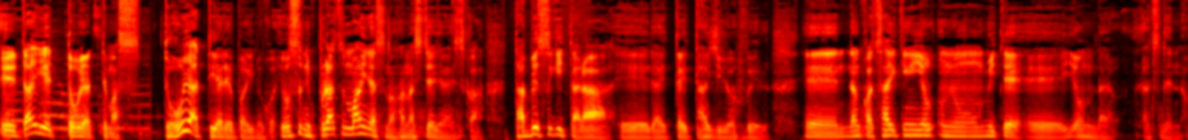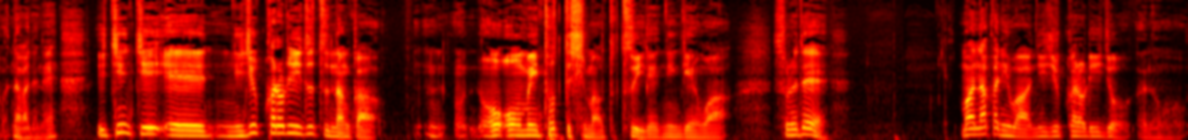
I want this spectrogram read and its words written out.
えーダイエットをやってます。どうやってやればいいのか。要するにプラスマイナスの話じゃないですか。食べ過ぎたら、えー、だいたい体重が増える。えー、なんか最近よ、うん、見て、えー、読んだやつで、中でね。1日、えー、20カロリーずつなんか、うん多めに取ってしまうと、ついね、人間は。それで、まあ中には20カロリー以上、あの、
